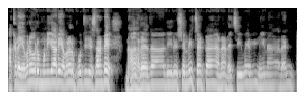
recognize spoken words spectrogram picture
అక్కడ ఎవరెవరు మునిగారు ఎవరెవరు పూజ చేశారంటే నారదాది ఋషులి చట నడచి వెళ్ళినారంట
